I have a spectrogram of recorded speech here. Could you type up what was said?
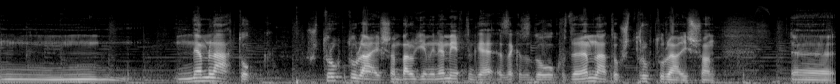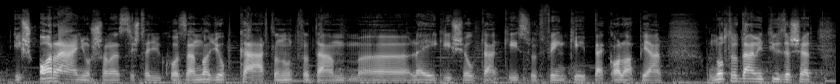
mm, nem látok strukturálisan, bár ugye mi nem értünk e- ezekhez a dolgokhoz, de nem látok strukturálisan és arányosan ezt is tegyük hozzá, nagyobb kárt a Notre Dame leégése után készült fényképek alapján a Notre Dame-i tűzeset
